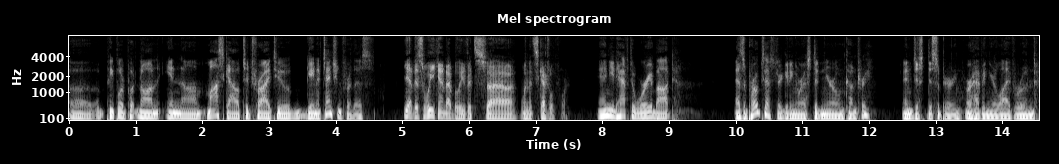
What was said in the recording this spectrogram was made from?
uh, people are putting on in um, Moscow to try to gain attention for this. Yeah, this weekend, I believe it's uh, when it's scheduled for. And you'd have to worry about, as a protester, getting arrested in your own country and just disappearing or having your life ruined.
